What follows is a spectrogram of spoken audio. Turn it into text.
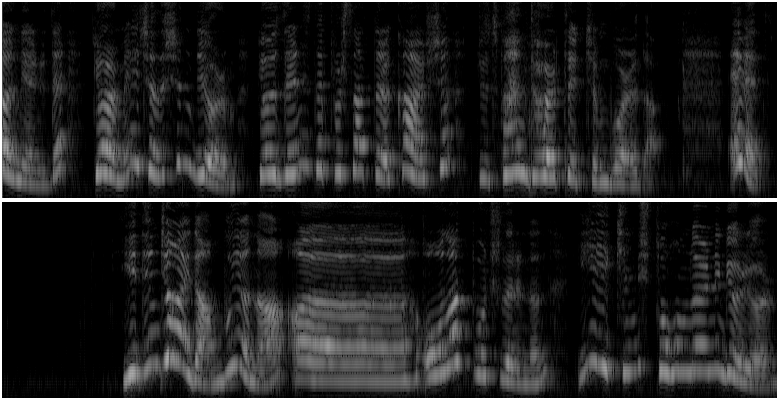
yönlerini de görmeye çalışın diyorum. Gözlerinizde fırsatlara karşı lütfen dört açın bu arada. Evet 7. aydan bu yana e, oğlak burçlarının iyi ekilmiş tohumlarını görüyorum.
